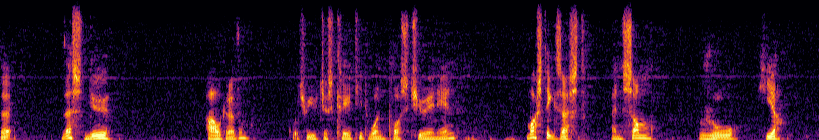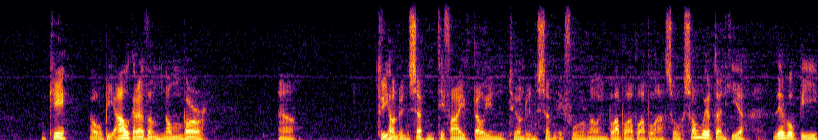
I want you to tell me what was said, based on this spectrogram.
that this new algorithm, which we've just created, 1 plus QNN, must exist in some row here. Okay, it will be algorithm number uh, 375 billion 274 million blah blah blah blah so somewhere down here there will be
